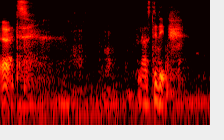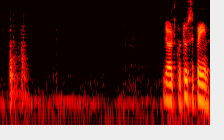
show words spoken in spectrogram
Evet. Plastik dip. 4 kutu spreyim.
